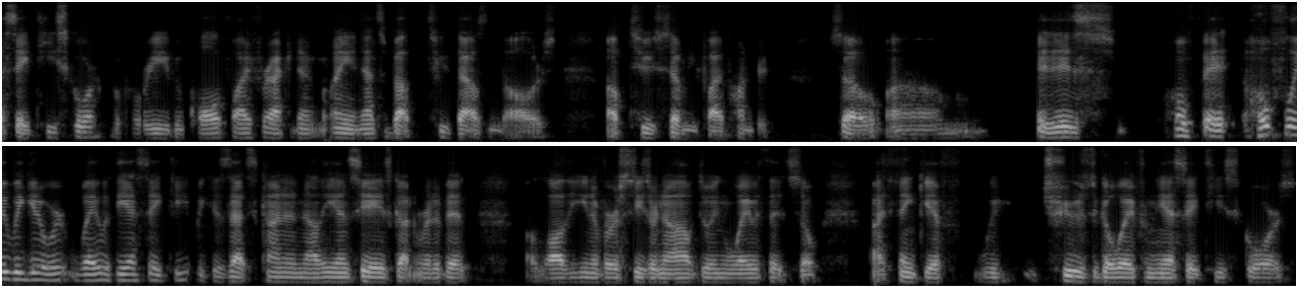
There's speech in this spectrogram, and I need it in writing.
SAT score before you even qualify for academic money, and that's about $2,000 up to 7,500. So um, it is hope it, hopefully we get away with the SAT because that's kind of now the NCAA has gotten rid of it. A lot of the universities are now doing away with it. So I think if we choose to go away from the SAT scores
